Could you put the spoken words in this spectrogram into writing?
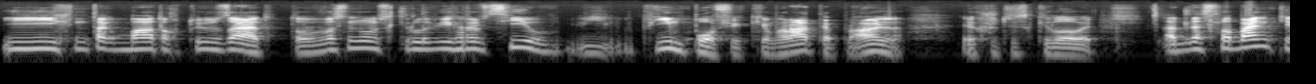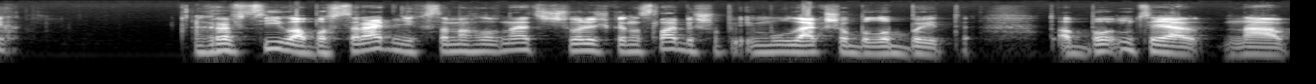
і їх не так багато хто юзає. Тобто, в основному скілові гравці, їм пофіг ким грати, правильно, якщо ти скіловий. А для слабеньких гравців або середніх, саме головне, це четверочка на слабі, щоб йому легше було бити. Або, ну це я на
